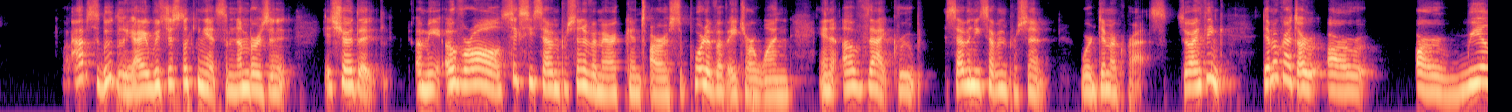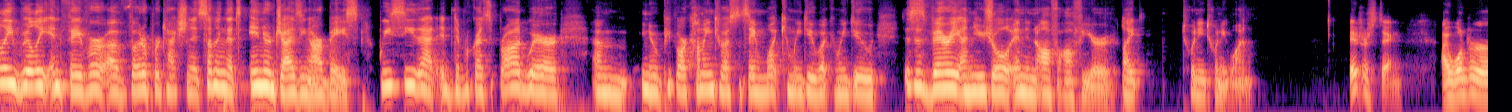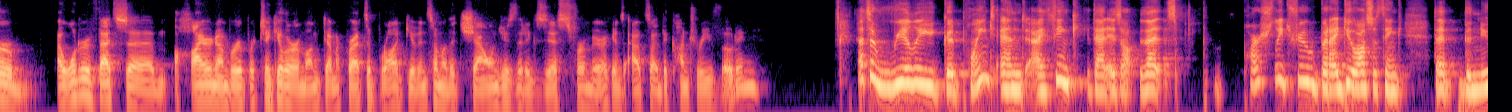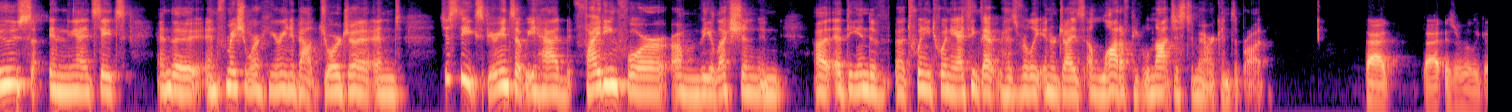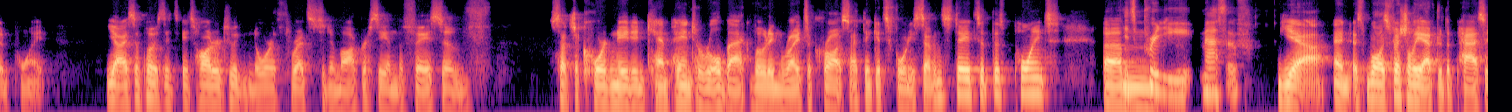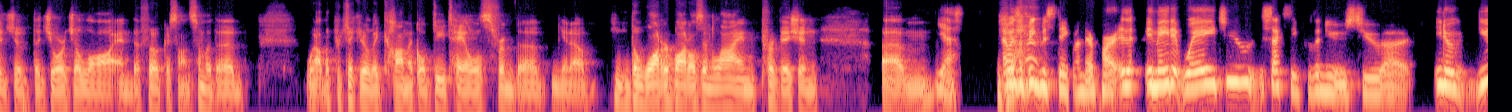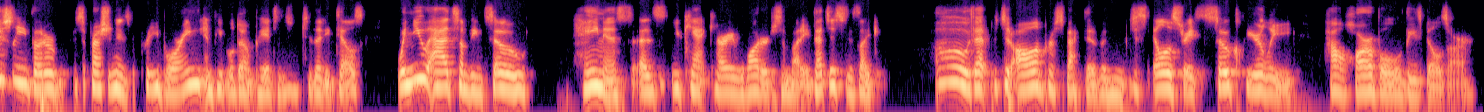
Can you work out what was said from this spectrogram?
Absolutely. I was just looking at some numbers and it, it showed that, I mean, overall, 67% of Americans are supportive of HR1. And of that group, 77% were Democrats. So I think Democrats are, are are really, really in favor of voter protection. It's something that's energizing our base. We see that in Democrats abroad, where um, you know people are coming to us and saying, "What can we do? What can we do?" This is very unusual in an off-off year like 2021. Interesting. I wonder. I wonder if that's a, um, a higher number in particular among Democrats abroad, given some of the challenges that exist for Americans outside the country voting. That's a really good point, and I think that is that's partially true, but I do also think that the news in the United States and the information we're hearing about Georgia and just the experience that we had fighting for um, the election in, uh, at the end of uh, 2020, I think that has really energized a lot of people, not just Americans abroad. That that is a really good point. Yeah, I suppose it's it's harder to ignore threats to democracy in the face of such a coordinated campaign to roll back voting rights across. I think it's 47 states at this point. Um, it's pretty massive. Yeah, and as well, especially after the passage of the Georgia law and the focus on some of the, well, the particularly comical details from the, you know, the water bottles in line provision. Um, yes, that yeah. was a big mistake on their part. It, it, made it way too sexy for the news to, uh, you know, usually voter suppression is pretty boring and people don't pay attention to the details. When you add something so heinous as you can't carry water to somebody, that just is like oh, that puts it all in perspective and just illustrates so clearly how horrible these bills are.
